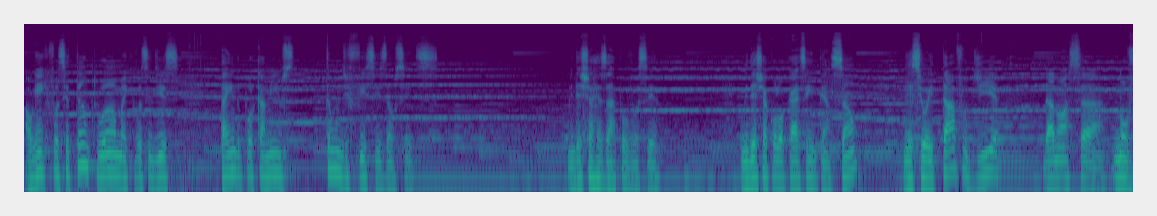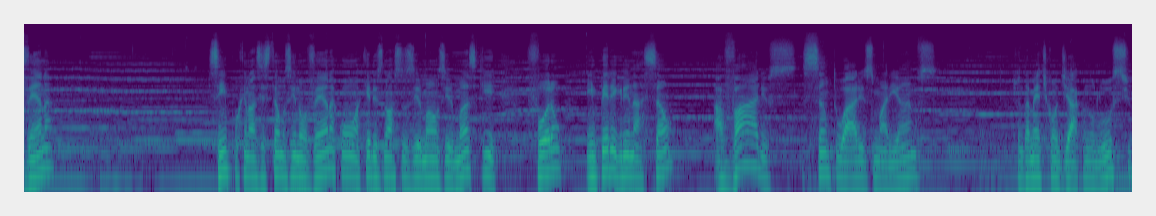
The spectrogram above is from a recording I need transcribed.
Alguém que você tanto ama e que você diz está indo por caminhos tão difíceis, Alcides. Me deixa rezar por você. Me deixa colocar essa intenção nesse oitavo dia da nossa novena. Sim, porque nós estamos em novena com aqueles nossos irmãos e irmãs que foram em peregrinação a vários santuários marianos, juntamente com o diácono Lúcio,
